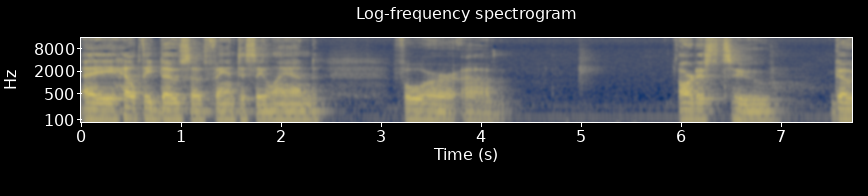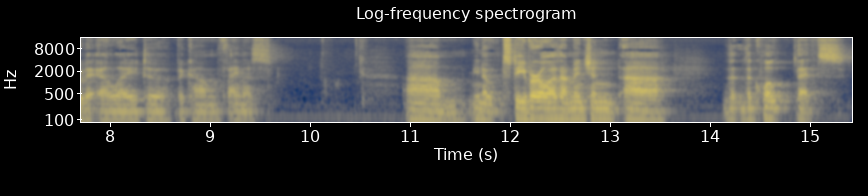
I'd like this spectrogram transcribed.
a healthy dose of fantasy land for um, artists who go to LA to become famous. Um, you know, Steve Earle, as I mentioned, uh, the, the quote that's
